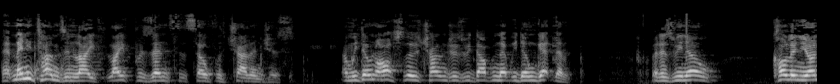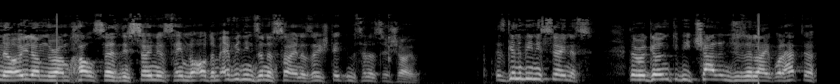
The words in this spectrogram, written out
That many times in life, life presents itself with challenges. And we don't ask for those challenges, we daven that we don't get them. But as we know, Kolin Yonah Oilam, the Ramchal says, Nisonis Heim Adam, everything's in a sign, as There's going to be Nisonis. There are going to be challenges in life. We'll have to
